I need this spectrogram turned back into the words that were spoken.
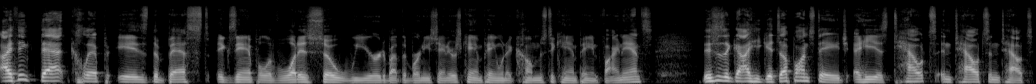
I think that clip is the best example of what is so weird about the Bernie Sanders campaign when it comes to campaign finance. This is a guy, he gets up on stage and he just touts and touts and touts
